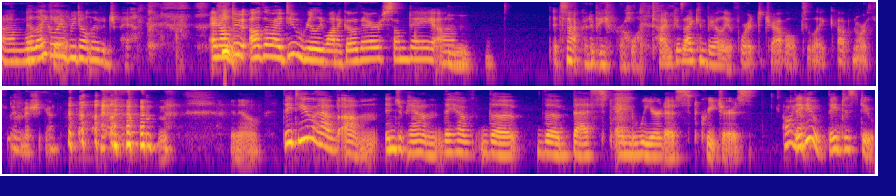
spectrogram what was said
Um, well, like luckily, it. we don't live in Japan. And I'll do, although I do really want to go there someday, um, Mm-hmm. it's not going to be for a long time because I can barely afford to travel to like up north in Michigan. you know. They do have um in Japan they have the the best and weirdest creatures. Oh, They do. They just do.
